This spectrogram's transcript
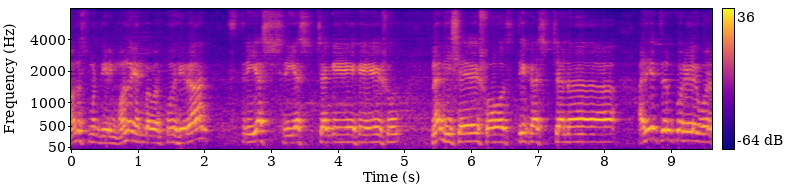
மனுஸ்மிருதியில் மனு என்பவர் கூறுகிறார் ஸ்திரிய ஸ்ரீயேஷு ந திசேஷோஸ்தி கஷ்டன. அதே திருக்குறளில் ஒரு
